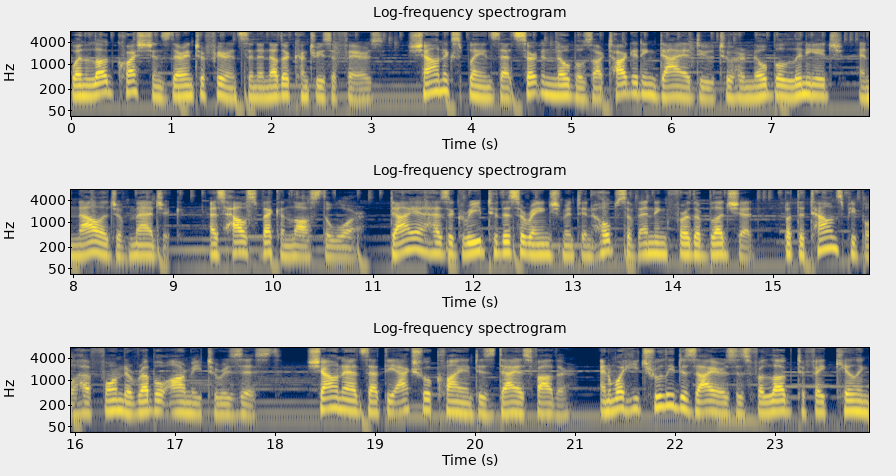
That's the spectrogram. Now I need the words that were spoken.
When Lug questions their interference in another country's affairs, Shaun explains that certain nobles are targeting Dia due to her noble lineage and knowledge of magic, as House Viekone lost the war. Dia has agreed to this arrangement in hopes of ending further bloodshed, but the townspeople have formed a rebel army to resist. Shaun adds that the actual client is Dia's father, and what he truly desires is for Lug to fake killing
